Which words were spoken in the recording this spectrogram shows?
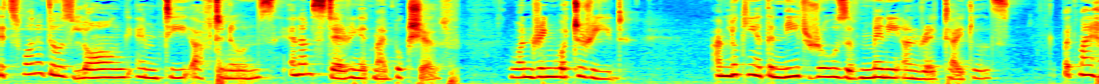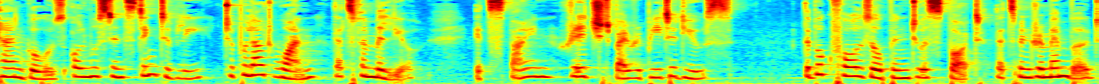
It's one of those long, empty afternoons, and I'm staring at my bookshelf, wondering what to read. I'm looking at the neat rows of many unread titles, but my hand goes almost instinctively to pull out one that's familiar, its spine ridged by repeated use. The book falls open to a spot that's been remembered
